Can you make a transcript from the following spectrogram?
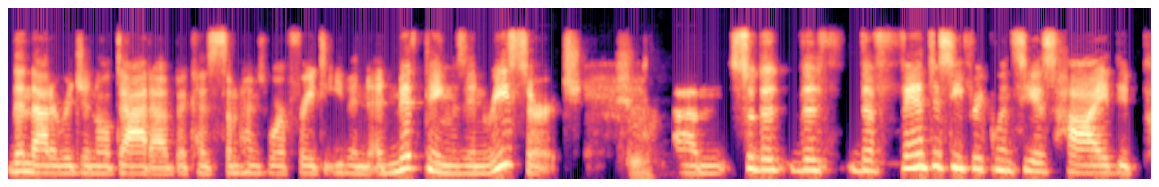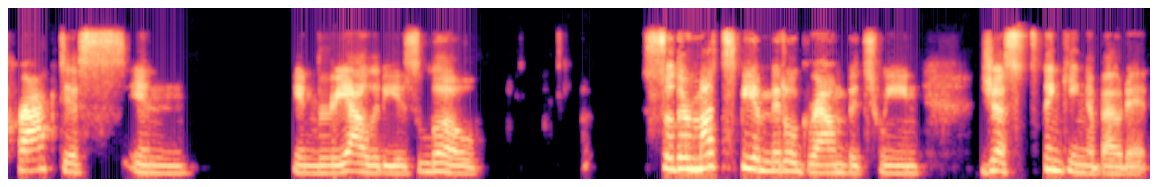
than that original data because sometimes we're afraid to even admit things in research. Sure. Um, so the the the fantasy frequency is high. The practice in in reality is low. So there must be a middle ground between just thinking about it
